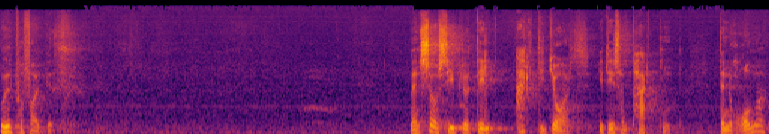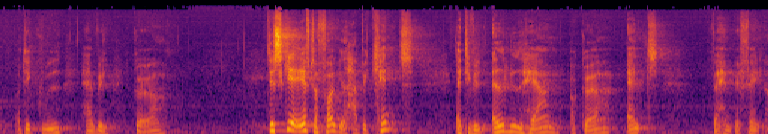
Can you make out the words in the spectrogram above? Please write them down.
ud på folket. Man så at sige blev delagtiggjort i det, som pakten den rummer, og det Gud han vil gøre. Det sker efter folket har bekendt, at de vil adlyde Herren og gøre alt, hvad han befaler.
